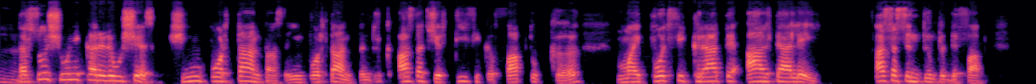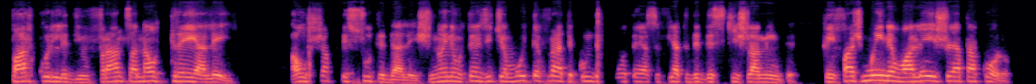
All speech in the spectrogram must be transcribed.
Mhm. Dar sunt și unii care reușesc. Și important asta, important, pentru că asta certifică faptul că mai pot fi create alte alei. Asta se întâmplă de fapt. Parcurile din Franța n-au trei alei, au 700 de alei. Și noi ne uităm, zicem, uite frate, cum de pot ea să fie atât de deschiși la minte? Că îi faci mâine o alee și o ia pe acolo.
